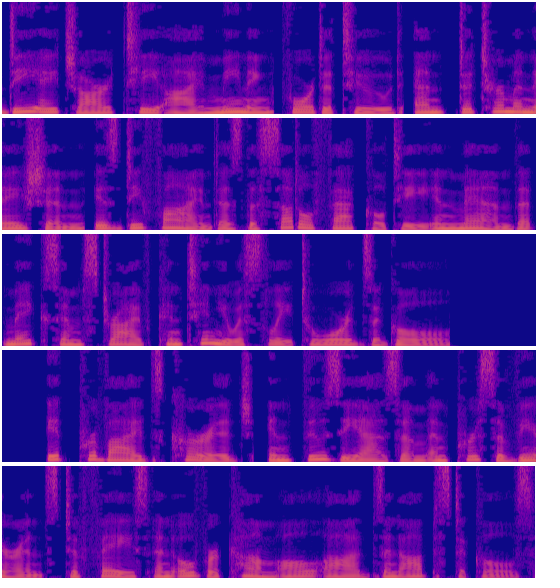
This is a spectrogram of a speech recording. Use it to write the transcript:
DHRTI meaning fortitude and determination is defined as the subtle faculty in man that makes him strive continuously towards a goal. It provides courage, enthusiasm and perseverance to face and overcome all odds and obstacles.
